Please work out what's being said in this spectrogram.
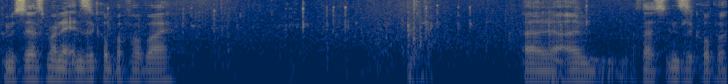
Wir müssen erstmal der Inselgruppe vorbei. Äh, ähm, was heißt Inselgruppe?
